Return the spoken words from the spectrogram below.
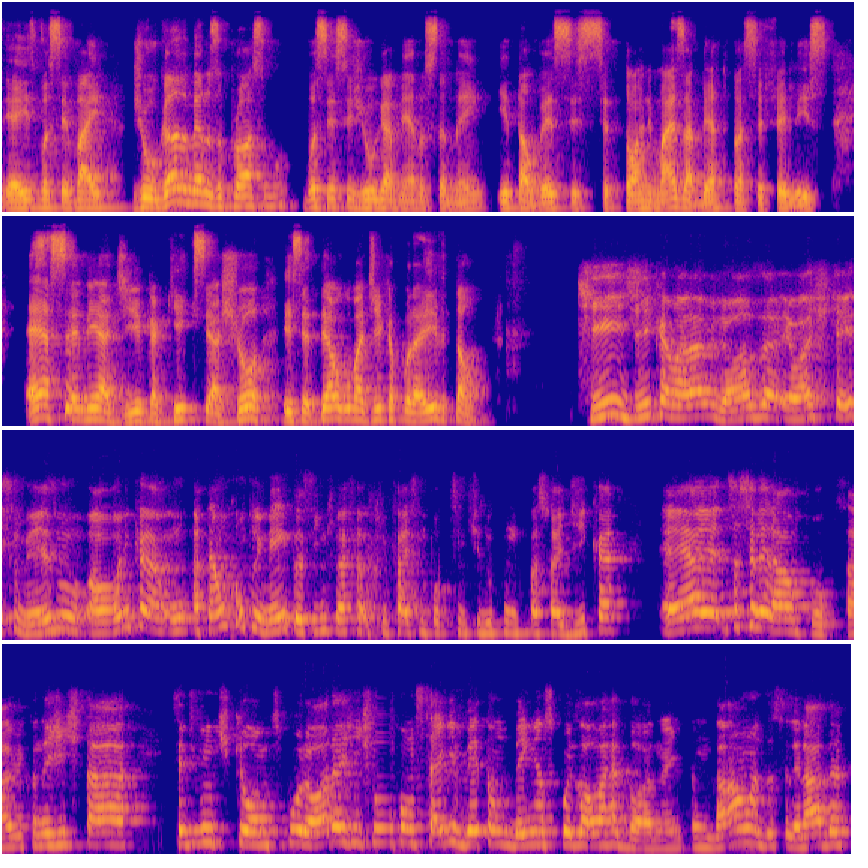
E aí você vai julgando menos o próximo, você se julga menos também e talvez se, se torne mais aberto para ser feliz. Essa é minha dica. O que, que você achou? E você tem alguma dica por aí, Vitão? Que dica maravilhosa! Eu acho que é isso mesmo. A única, um, até um complemento assim que, vai, que faz um pouco sentido com, com a sua dica é desacelerar um pouco, sabe? Quando a gente está 120 km por hora, a gente não consegue ver tão bem as coisas ao redor, né? Então, dá uma desacelerada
